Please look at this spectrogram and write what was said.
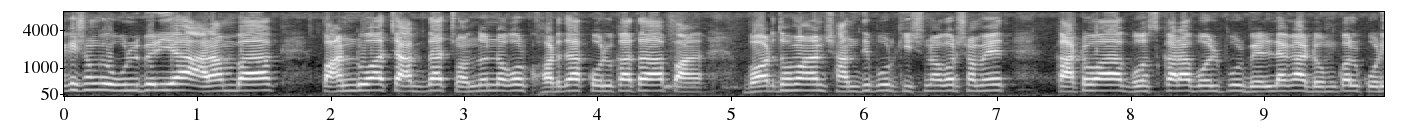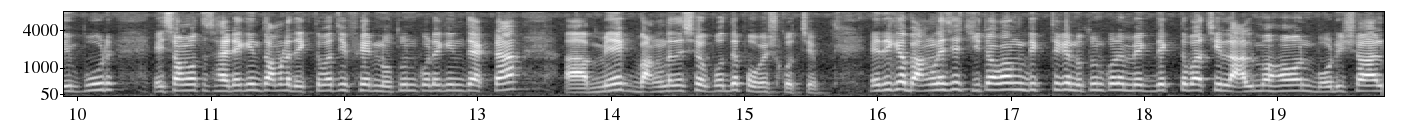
একই সঙ্গে উলবেড়িয়া, আরামবাগ পান্ডুয়া চাকদা চন্দননগর খড়দা কলকাতা বর্ধমান শান্তিপুর কৃষ্ণনগর সমেত কাটোয়া, গোসকারা, বোলপুর, বেলডাঙ্গা, ডোমকল, করিমপুর, এই সমস্ত সাইডে কিন্তু আমরা দেখতে পাচ্ছি ফের নতুন করে কিন্তু একটা মেঘ বাংলাদেশের ওপর দিয়ে প্রবেশ করছে। এদিকে বাংলাদেশের চিটাগং দিক থেকে নতুন করে মেঘ দেখতে পাচ্ছি, লালমোহন, বরিশাল,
